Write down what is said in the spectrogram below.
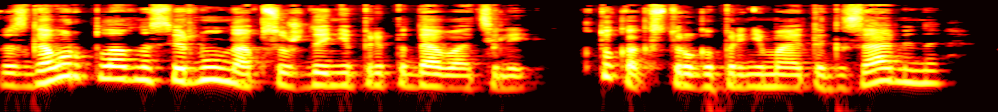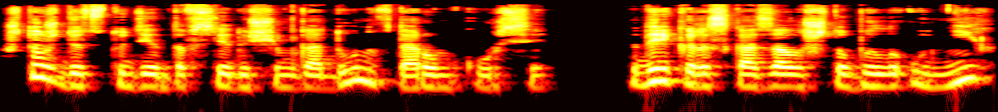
Разговор плавно свернул на обсуждение преподавателей, кто как строго принимает экзамены, что ждет студентов в следующем году на втором курсе. Федерико рассказал, что было у них,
